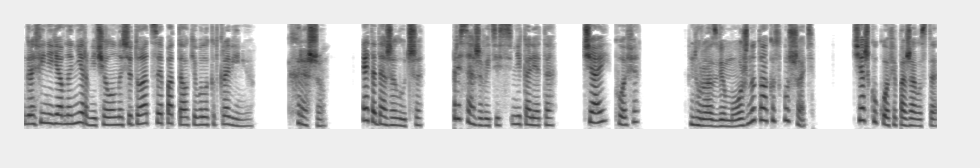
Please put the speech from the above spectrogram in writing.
Графиня явно нервничала, но ситуация подталкивала к откровению. Хорошо. Это даже лучше. Присаживайтесь, Николета. Чай, кофе?» «Ну разве можно так искушать?» «Чашку кофе, пожалуйста.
